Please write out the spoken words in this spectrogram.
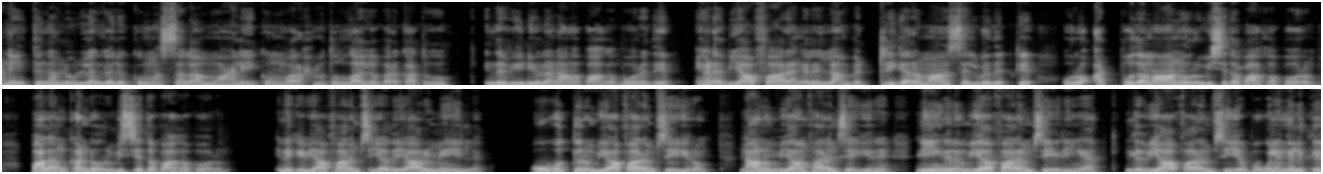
அனைத்து நல்ல உள்ளங்களுக்கும் அஸ்ஸலாமு அலைக்கும் வரஹ்மத்துல்லாஹி வபரகாத்து இந்த வீடியோல நாங்க பார்க்க போறது எங்களோட வியாபாரங்கள் எல்லாம் வெற்றிகரமா செல்வதற்கு ஒரு அற்புதமான ஒரு விஷயத்த பார்க்க போறோம். பழங்கண்ட ஒரு விஷயத்த பார்க்க போறோம். இன்னைக்கு வியாபாரம் செய்யாத யாருமே இல்லை. ஒவ்வொருத்தரும் வியாபாரம் செய்கிறோம். நானும் வியாபாரம் செய்கிறேன். நீங்களும் வியாபாரம் செய்கிறீங்க இந்த வியாபாரம் செய்ய போகல எங்களுக்கு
